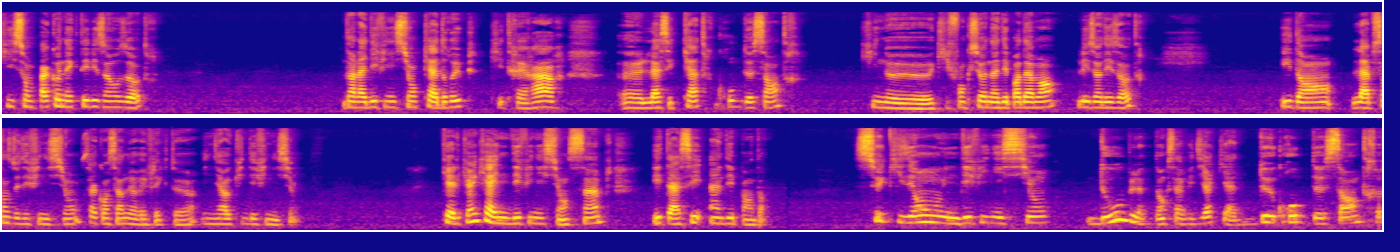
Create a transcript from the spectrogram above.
qui sont pas connectés les uns aux autres. Dans la définition quadruple, qui est très rare, euh, là c'est quatre groupes de centres qui ne qui fonctionnent indépendamment les uns des autres. Et dans l'absence de définition, ça concerne le réflecteur, il n'y a aucune définition quelqu'un qui a une définition simple est assez indépendant. Ceux qui ont une définition double, donc ça veut dire qu'il y a deux groupes de centres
